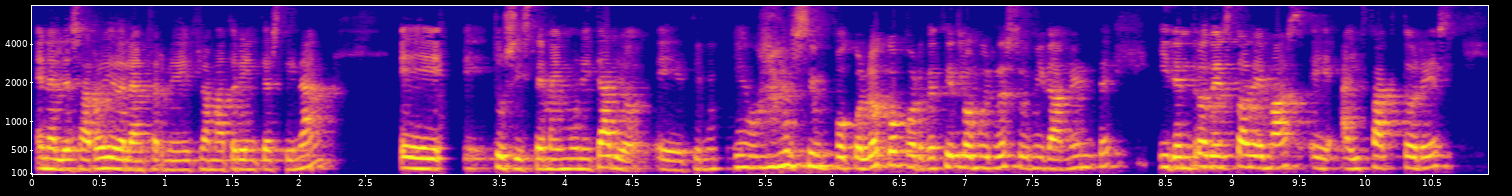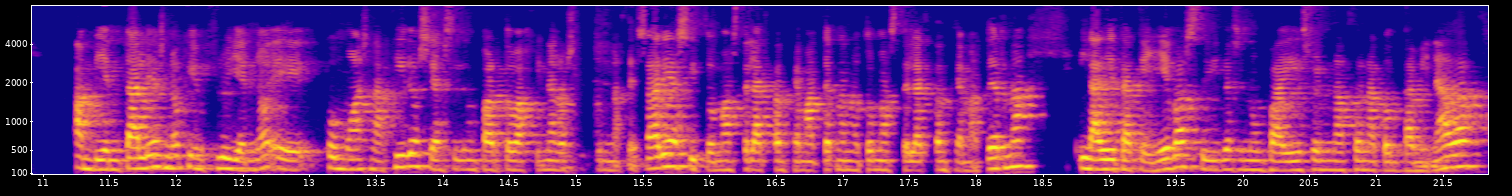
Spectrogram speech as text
en el desarrollo de la enfermedad inflamatoria intestinal. eh, tu sistema inmunitario eh, tiene que volverse un poco loco, por decirlo muy resumidamente, y dentro de esto además hay factores ambientales ¿no? que influyen, ¿no? cómo has nacido, si has sido un parto vaginal o si una cesárea, si tomaste lactancia materna o no tomaste lactancia materna, la dieta que llevas, si vives en un país o en una zona contaminada,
